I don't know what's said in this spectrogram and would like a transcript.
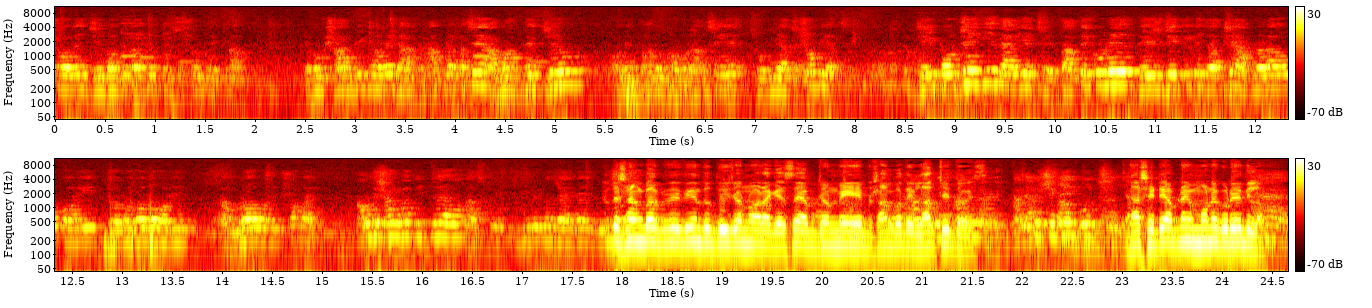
শহরে যেভাবে তাদের প্রশাসন এবং সার্বিকভাবে আপনার কাছে আমাদের চেয়েও অনেক ভালো খবর আছে, ছবি আছে, সবই আছে। যেই পর্যায়ে গিয়ে দাঁড়িয়েছে তাতে করে দেশ যেদিকে যাচ্ছে আপনারাও অনেক জনগণও অনেক আমরাও অনেক সবাই। কিন্তু সাংবাদিক কিন্তু দুইজন মারা গেছে একজন মেয়ে সাংবাদিক লাঞ্ছিত হয়েছে। না সেটি আপনাকে মনে করিয়ে দিলাম। হ্যাঁ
